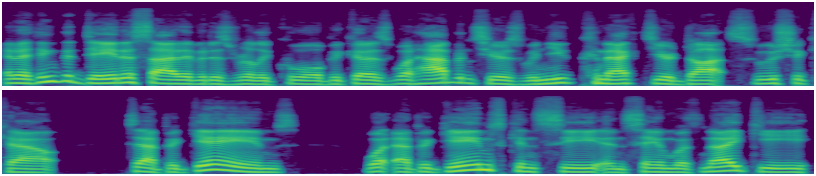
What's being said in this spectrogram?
and I think the data side of it is really cool because what happens here is when you connect your dot swoosh account to Epic Games, what Epic Games can see, and same with Nike,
